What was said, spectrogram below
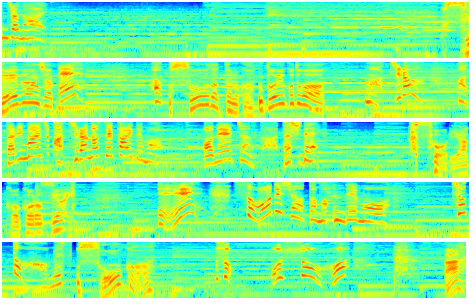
くんじゃない。成分じゃえ？えそうだったのか。ということはもちろん。当たり前じゃこちらの世界でも。お姉ちゃんと私で。そりゃ心強い。え？えそうでしょうとも。でもちょっと褒めす。そうか？おそう？あ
